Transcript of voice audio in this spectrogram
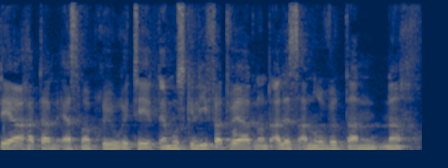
der hat dann erstmal Priorität. Der muss geliefert werden und alles andere wird dann nach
